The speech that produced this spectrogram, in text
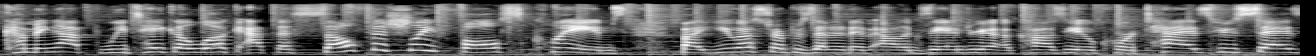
Coming up, we take a look at the selfishly false claims by U.S. Representative Alexandria Ocasio Cortez, who says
